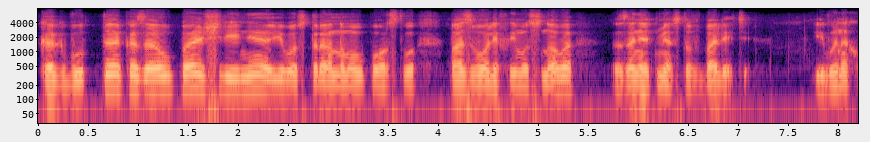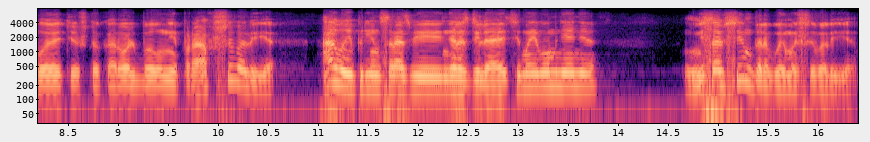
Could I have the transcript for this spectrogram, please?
как будто оказал поощрение его странному упорству, позволив ему снова занять место в балете. И вы находите, что король был неправ, шевалье? А вы, принц, разве не разделяете моего мнения? Не совсем, дорогой мой шевалье.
